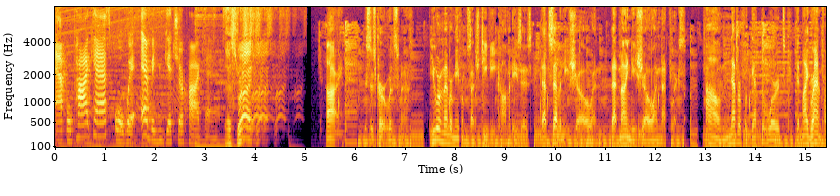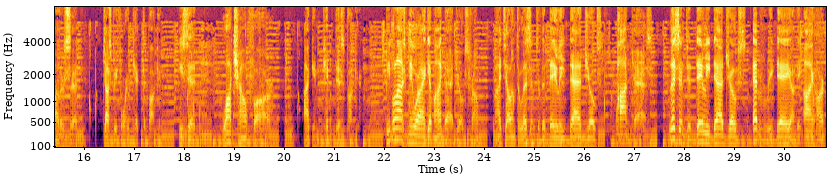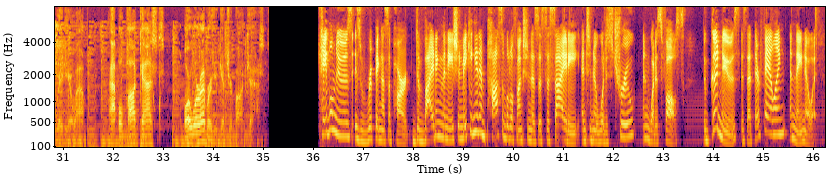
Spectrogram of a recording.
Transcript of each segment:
Apple Podcasts, or wherever you get your podcasts. That's right. Hi, this is Kurtwood Smith. You remember me from such TV comedies as That 70s Show and That 90s Show on Netflix. I'll never forget the words that my grandfather said just before he kicked the bucket. He said, Watch how far I can kick this bucket. People ask me where I get my dad jokes from. I tell them to listen to the Daily Dad Jokes podcast. Listen to Daily Dad Jokes every day on the iHeartRadio app, Apple Podcasts, or wherever you get your podcasts. Cable news is ripping us apart, dividing the nation, making it impossible to function as a society and to know what is true and what is false. The good news is that they're failing and they know it.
